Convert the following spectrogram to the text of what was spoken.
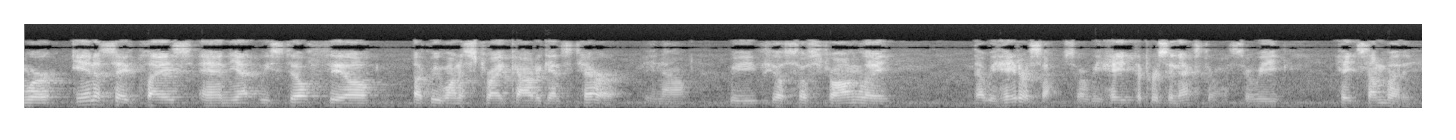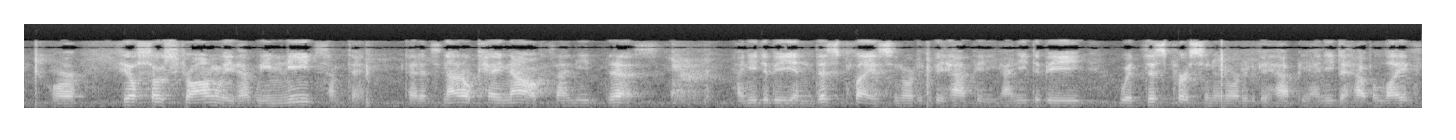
we're in a safe place and yet we still feel like we want to strike out against terror, you know, we feel so strongly that we hate ourselves or we hate the person next to us or we hate somebody or feel so strongly that we need something, that it's not okay now because I need this. I need to be in this place in order to be happy. I need to be with this person in order to be happy. I need to have a life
